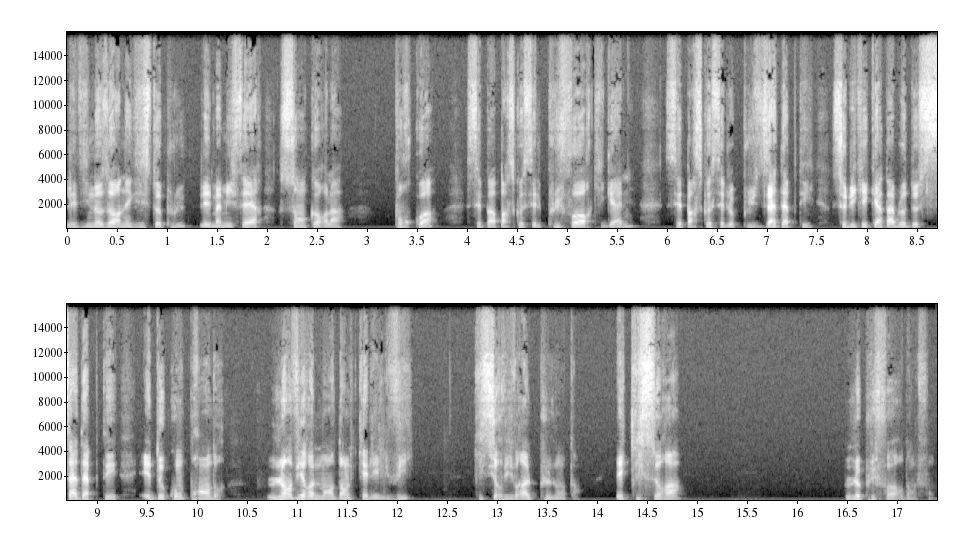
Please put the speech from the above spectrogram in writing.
les dinosaures n'existent plus, les mammifères sont encore là. Pourquoi? C'est pas parce que c'est le plus fort qui gagne, c'est parce que c'est le plus adapté, celui qui est capable de s'adapter et de comprendre l'environnement dans lequel il vit, qui survivra le plus longtemps et qui sera le plus fort dans le fond.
